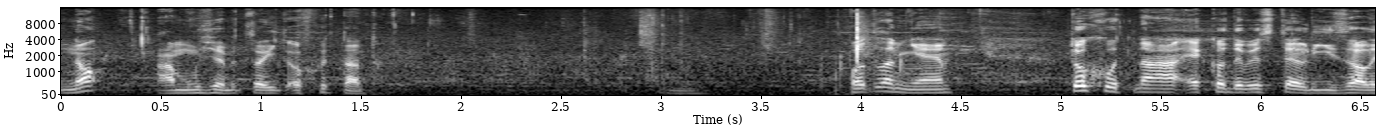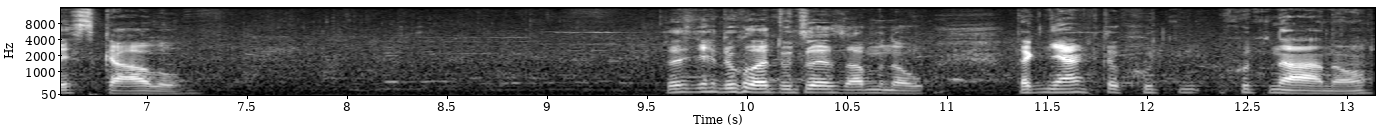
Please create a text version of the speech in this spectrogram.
No a můžeme to jít ochutnat. Podle mě to chutná, jako kdybyste lízali skálu. Přesně tuhle tu, co je za mnou. Tak nějak to chutná, no.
